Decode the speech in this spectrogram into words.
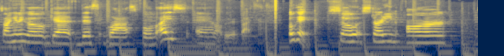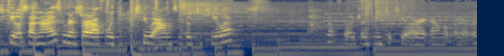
So I'm gonna go get this glass full of ice, and I'll be right back. Okay, so starting our tequila sunrise, we're gonna start off with two ounces of tequila. I don't feel like drinking tequila right now, but whatever.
